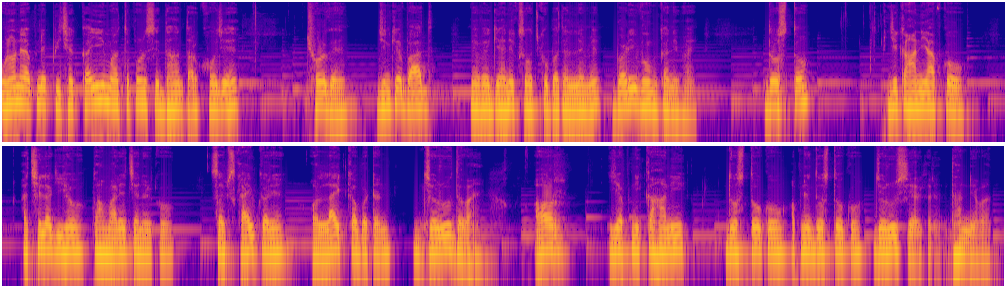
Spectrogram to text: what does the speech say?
उन्होंने अपने पीछे कई महत्वपूर्ण सिद्धांत और खोजें छोड़ गए, जिनके बाद में वैज्ञानिक सोच को बदलने में बड़ी भूमिका निभाई। दोस्तों, ये कहानी आपको अच्छी लगी हो तो हमारे चैनल को सब्सक्राइब करें और लाइक का बटन ज़रूर दबाएँ। और ये अपनी कहानी दोस्तों को, अपने दोस्तों को ज़रूर शेयर करें। धन्यवाद।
